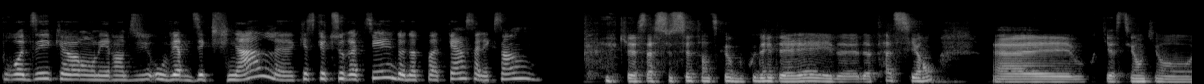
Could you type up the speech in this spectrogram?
pourra, dire qu'on est rendu au verdict final. Qu'est-ce que tu retiens de notre podcast, Alexandre? que ça suscite en tout cas beaucoup d'intérêt et de, passion. beaucoup de questions qui ont,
